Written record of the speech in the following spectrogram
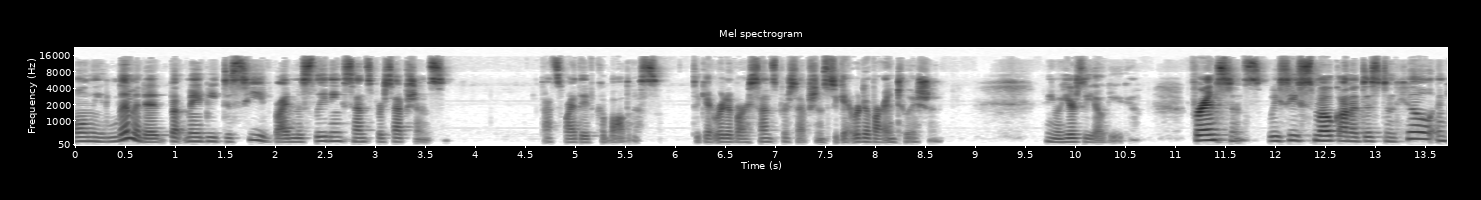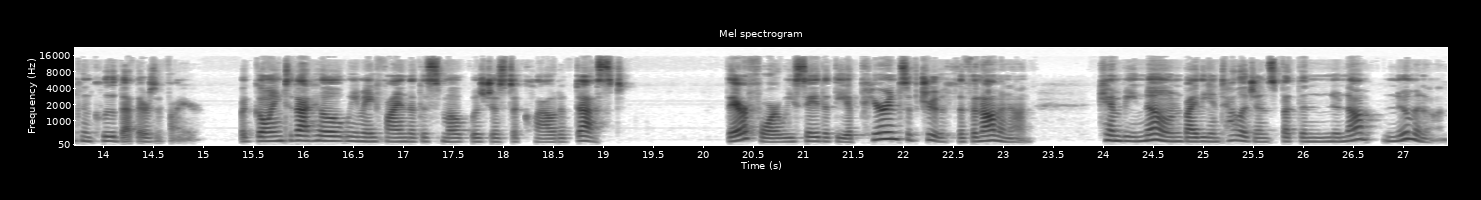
only limited, but may be deceived by misleading sense perceptions. That's why they've caballed us to get rid of our sense perceptions, to get rid of our intuition. Anyway, here's the yogi again. For instance, we see smoke on a distant hill and conclude that there's a fire. But going to that hill, we may find that the smoke was just a cloud of dust. Therefore, we say that the appearance of truth, the phenomenon, can be known by the intelligence, but the noumenon,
